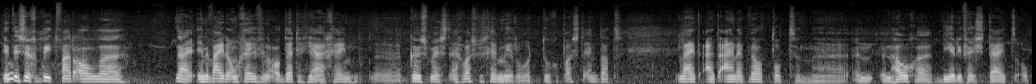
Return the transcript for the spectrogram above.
dit is een gebied waar al eh, nou, in de wijde omgeving al 30 jaar geen eh, kunstmest en gewasbeschermingsmiddel wordt toegepast. En dat leidt uiteindelijk wel tot een, een, een hoge biodiversiteit op,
